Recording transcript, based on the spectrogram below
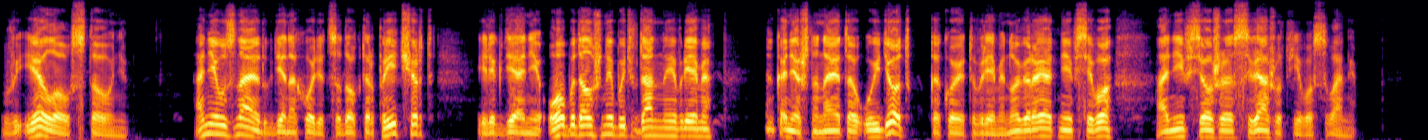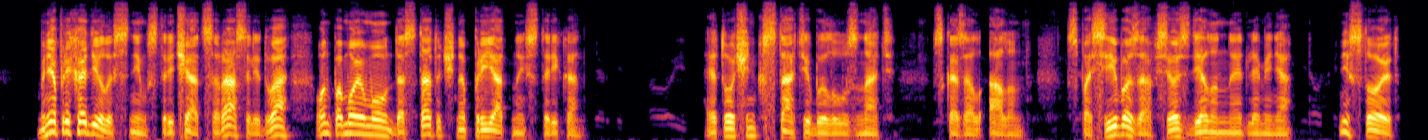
в Йеллоустоуне. Они узнают, где находится доктор Притчард или где они оба должны быть в данное время. Ну, конечно, на это уйдет какое-то время, но вероятнее всего они все же свяжут его с вами. Мне приходилось с ним встречаться раз или два. Он, по-моему, достаточно приятный старикан. Это очень кстати было узнать, сказал Аллан. Спасибо за все сделанное для меня. Не стоит,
